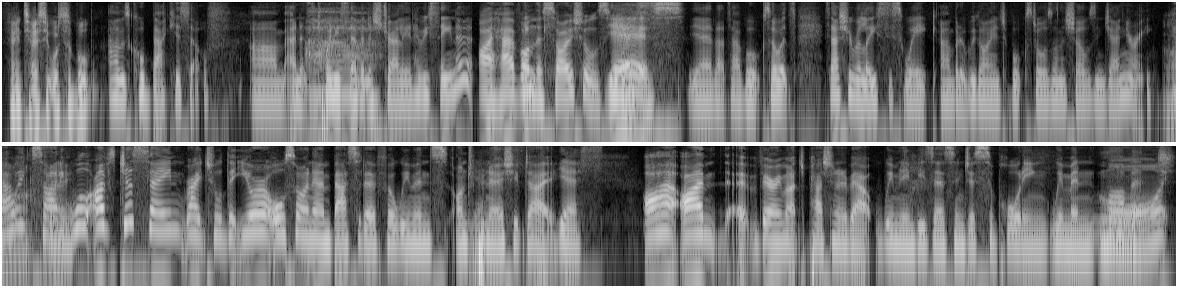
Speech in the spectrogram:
Fantastic. What's the book? Um, it's called Back Yourself. Um, and it's 27 Ah. Australian. Have you seen it? I have on the socials. Yes. Yeah, that's our book. So it's it's actually released this week, um, but it'll be going into bookstores on the shelves in January. How Oh. exciting. So- Well, I've just seen, Rachael, that you're also an ambassador for Women's Entrepreneurship Day. Yes. I, I'm uh, very much passionate about women in business and just supporting women Love more it.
